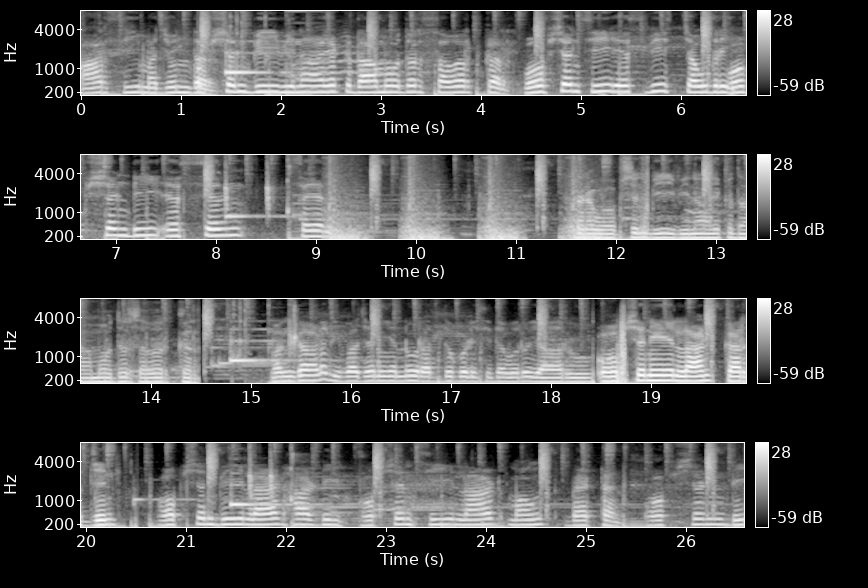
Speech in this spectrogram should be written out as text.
R C Majumdar. Option B, Vinayak Damodar Savarkar. Option C, S B Chaudhary. Option D, S N Sen. Option B, Vinayak Damodar Savarkar. Bangala ವಿಭಜನೆಯನ್ನು ರದ್ದುಗೊಳಿಸಿದವರು ಯಾರು? Option A Lord Curzon. Option B Lord Hardinge option C Lord Mountbatten option D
